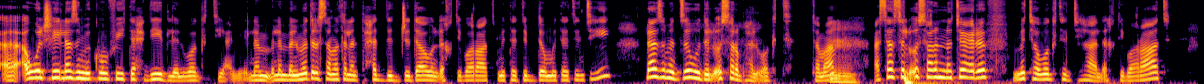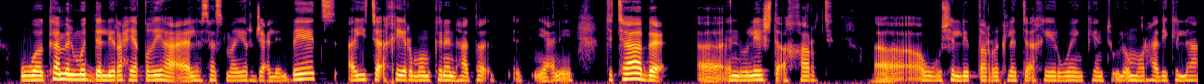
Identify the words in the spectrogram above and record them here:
آه أول شيء لازم يكون في تحديد للوقت. يعني لما المدرسة مثلا تحدد جداول الاختبارات متى تبدأ ومتى تنتهي لازم تزود الأسرة بهالوقت. تمام. أساس الأسرة أنه تعرف متى وقت انتهاء الاختبارات وكم المدة اللي راح يقضيها على أساس ما يرجع للبيت. أي تأخير ممكن أنها ت- يعني تتابع آه أنه ليش تأخرت؟ آه أو وش اللي اضطرك للتأخير؟ وين كنت؟ والأمور هذه كلها.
